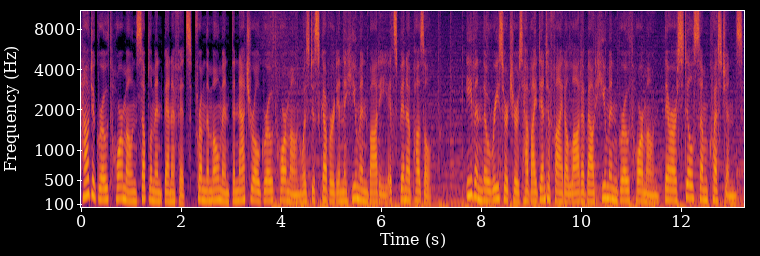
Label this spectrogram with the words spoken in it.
How to growth hormone supplement benefits? From the moment the natural growth hormone was discovered in the human body it's been a puzzle. Even though researchers have identified a lot about human growth hormone, there are still some questions.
